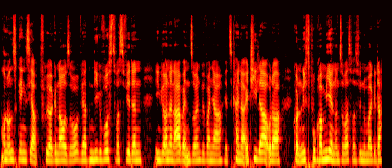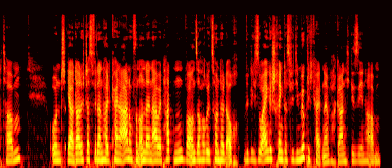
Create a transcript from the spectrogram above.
Und uns ging es ja früher genauso. Wir hatten nie gewusst, was wir denn irgendwie online arbeiten sollen. Wir waren ja jetzt keine ITler oder konnten nichts programmieren und sowas, was wir nun mal gedacht haben. Und ja, dadurch, dass wir dann halt keine Ahnung von Online-Arbeit hatten, war unser Horizont halt auch wirklich so eingeschränkt, dass wir die Möglichkeiten einfach gar nicht gesehen haben.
